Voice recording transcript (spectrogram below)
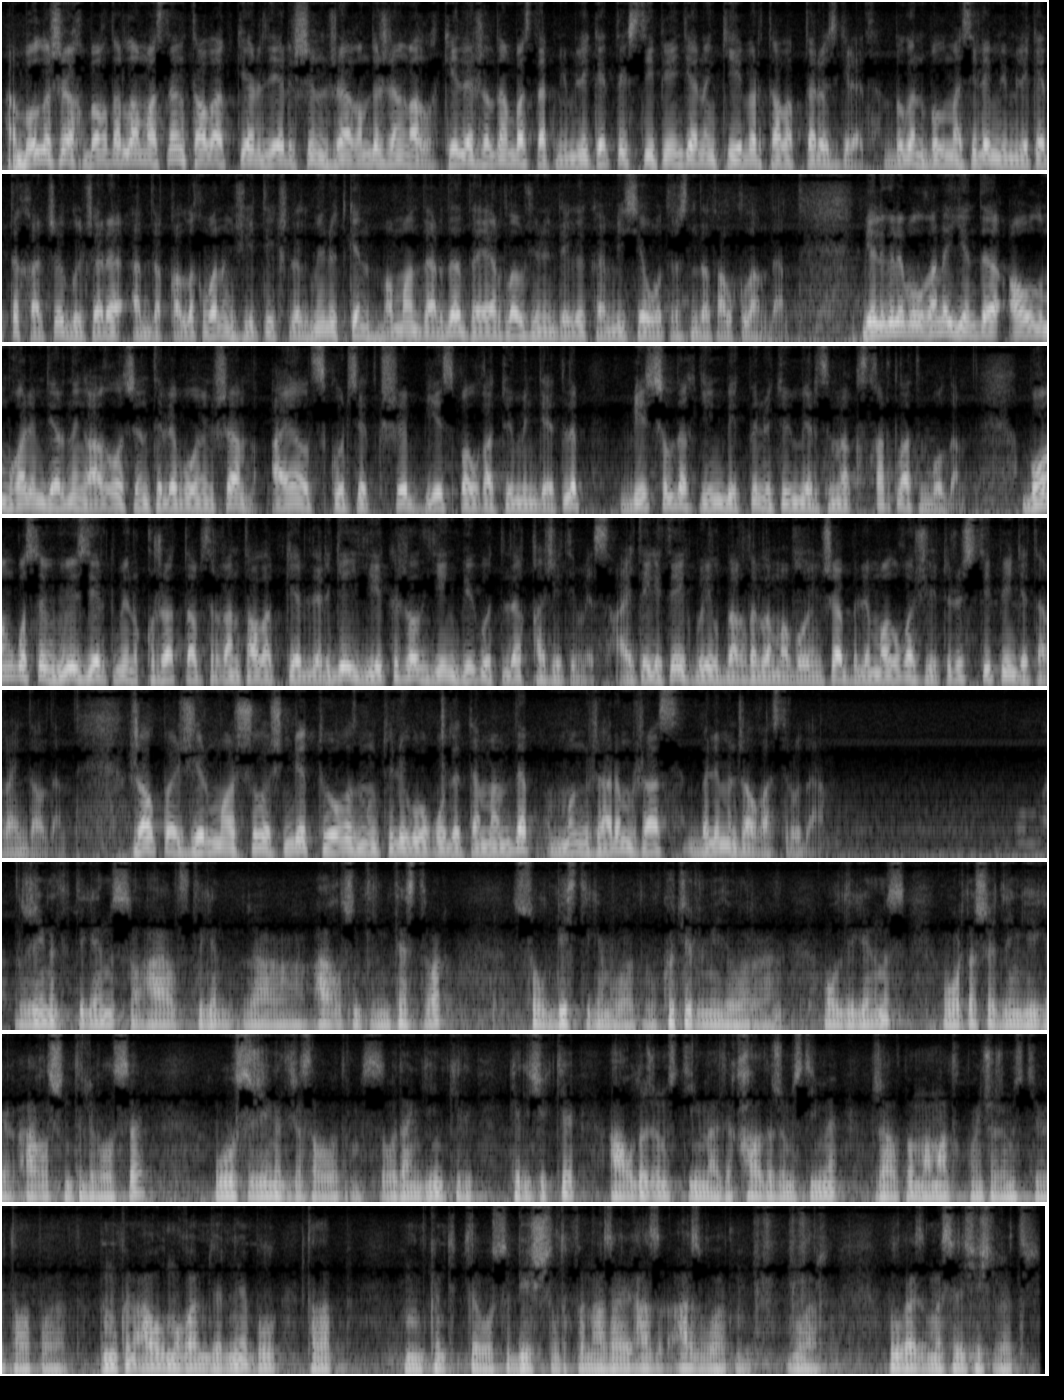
Болашақ бағдарламасының талапкерлер үшін жағымды жаңалық. Келер жылдан бастап мемлекеттік стипендияның кейбір талаптары өзгереді. Бүгін бұл мәселе мемлекеттік хатшы Гүлшара Әбдіқалықованың жетекшілігімен өткен мамандарды даярлау жөніндегі комиссия отырысында талқыланды. Белгілі болғаны енді ауыл мұғалімдерінің ағылшын тілі бойынша IELTS көрсеткіші 5 балға төмендетіліп, 5 жылдық еңбекпен өтеу мерзімі қысқартылатын болды. Бұған қоса өз еркімен құжат тапсырған талапкерлерге 2 жыл еңбек өтілі қажет емес. Айта кетейік, биыл бағдарлама бойынша білім алуға 700 стипендия тағайындалды. Жалпы 20 жыл ішінде 9000 түлек оқуды тәмамдап, мың жарым жас білімін жалғастыруда. жеңілдік дегеніміз IELTS деген ағылшын тілінің тесті бар. Сол 5 деген болады. Ол көтерілмейді оларға. Ол дегеніміз орташа деңгейге ағылшын тілі болса осы жеңілдік жасалып отырмыз. Одан кейін келешекте ауылда жұмыс істей ме әлде қалада жұмыс істей жалпы мамандық бойынша жұмыс істеуге талап қойылады мүмкін ауыл мұғалімдеріне бұл талап мүмкін тіпті осы бес жылдықтан аз, аз, болатын болар. Бұл қазір мәселе шешіліп жатыр.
